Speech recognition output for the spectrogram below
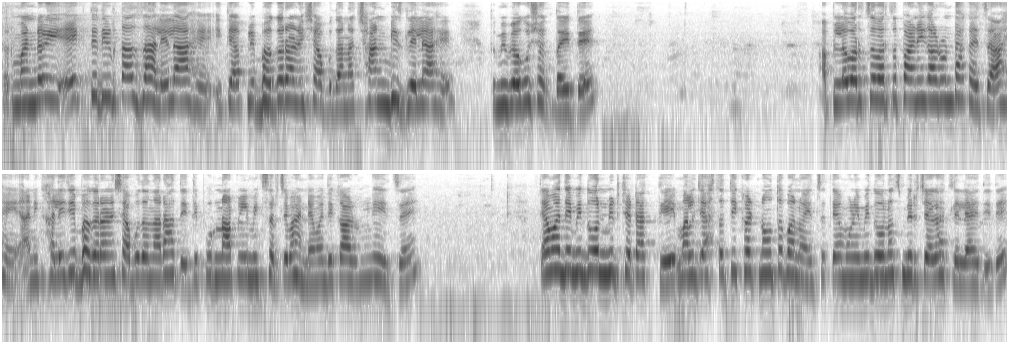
तर मंडळी एक ते दीड तास झालेला आहे. इथे आपले भगर आणि साबुदाणा छान भिजलेले आहे. तुम्ही बघू शकता इथे. आपलं वरचं वरचं पाणी काढून टाकायचं आहे आणि खाली जे भगर आणि साबुदाणा राहते ते पूर्ण आपल्याला मिक्सरच्या भांड्यामध्ये काढून घ्यायचं आहे त्यामध्ये मी दोन मिरच्या टाकते. मला जास्त तिखट नव्हतं बनवायचं त्यामुळे मी दोनच मिरच्या घातलेल्या आहेत तिथे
